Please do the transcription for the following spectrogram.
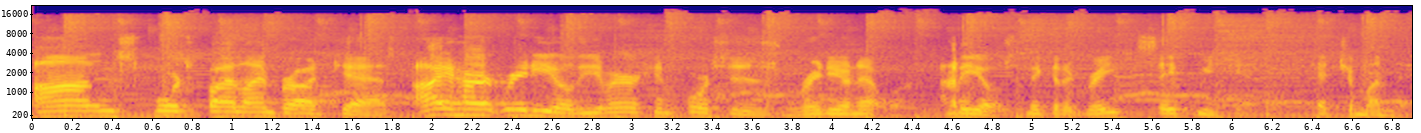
on Sports Byline Broadcast. iHeartRadio, the American Forces Radio Network. Adios. Make it a great, safe weekend. Catch you Monday.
